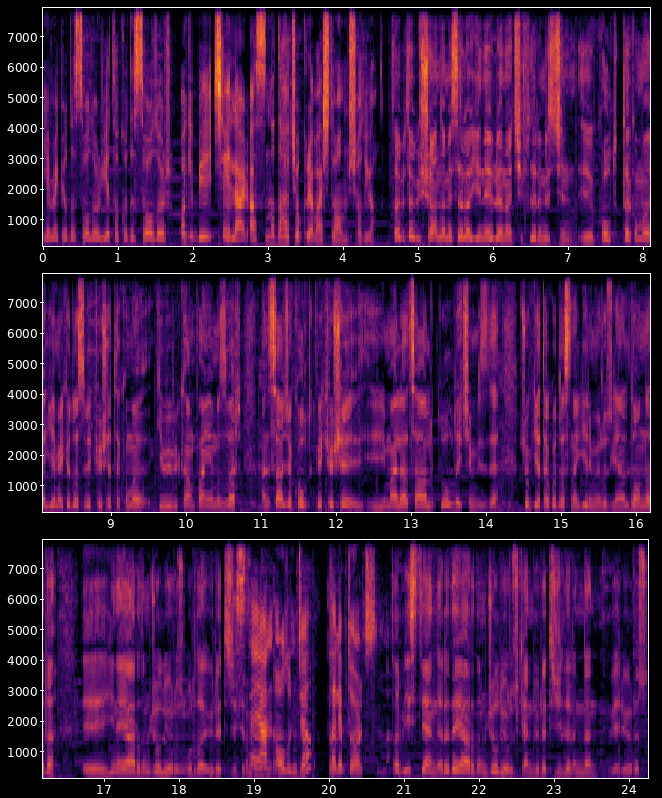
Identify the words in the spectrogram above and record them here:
yemek odası olur, yatak odası olur. O gibi şeyler aslında daha çok revaçta olmuş oluyor. Tabii tabii şu anda mesela yeni evlenen çiftlerimiz için e, koltuk takımı, yemek odası ve köşe takımı gibi bir kampanyamız var. Hani sadece koltuk ve köşe e, imalatı ağırlıklı olduğu için bizde çok yatak odasına girmiyoruz genelde. Onda da e, yine yardımcı oluyoruz burada üretici İsteyen firmalarına. olunca talep doğrultusunda. Tabii isteyenlere de yardımcı oluyoruz. Kendi üreticilerinden veriyoruz.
